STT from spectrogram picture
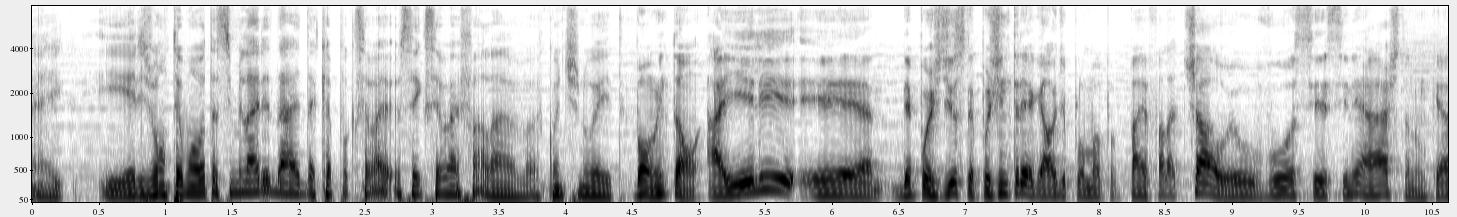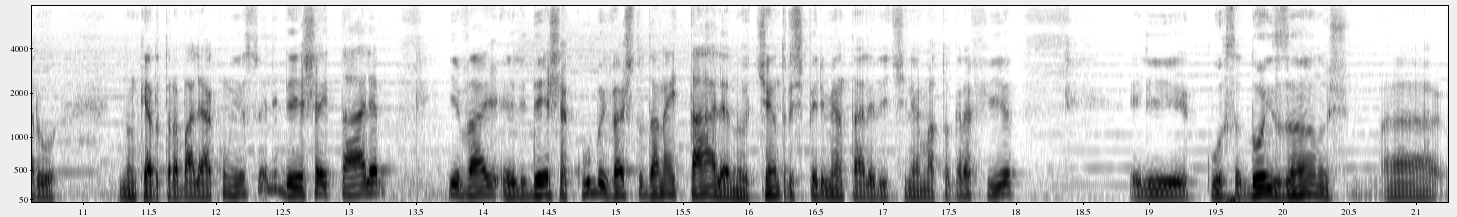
É, e, e, eles vão ter uma outra similaridade. Daqui a pouco você vai, eu sei que você vai falar. Continua aí. Bom, então, aí ele, é, depois disso, depois de entregar o diploma para o pai, fala: tchau, eu vou ser cineasta, não quero, não quero trabalhar com isso. Ele deixa a Itália e vai, ele deixa Cuba e vai estudar na Itália, no Centro Experimentale de Cinematografia ele cursa dois anos uh,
